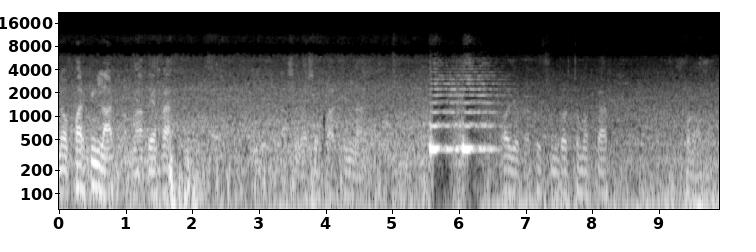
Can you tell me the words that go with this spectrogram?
নো পার্কিং লাট আপনার দেখা আশেপাশে পার্কিং লাট ওই দেখো খুব সুন্দর চমৎকার করা হইল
